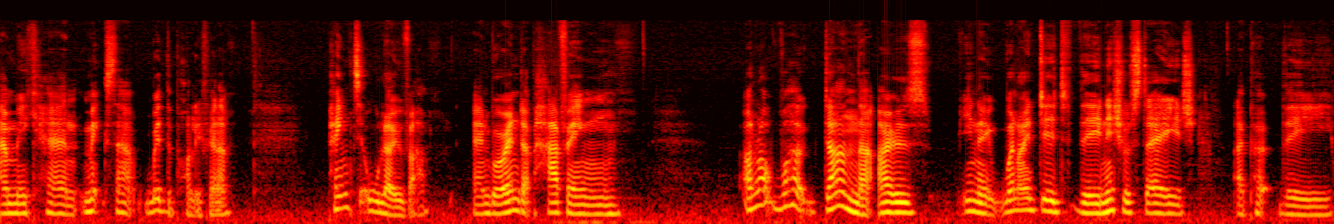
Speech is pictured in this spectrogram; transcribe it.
and we can mix that with the polyfiller, paint it all over, and we'll end up having a lot of work done that I was, you know, when I did the initial stage, I put the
